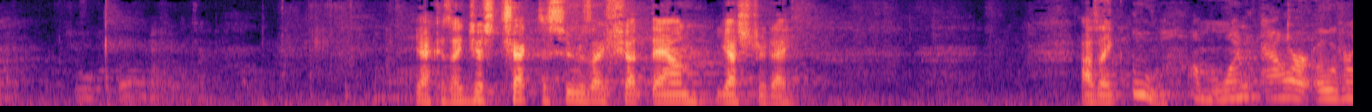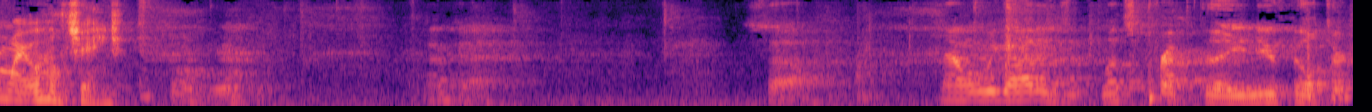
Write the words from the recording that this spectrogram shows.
Okay. So we'll put that on the filter. Yeah, because I just checked as soon as I shut down yesterday. I was like, ooh, I'm one hour over my oil change. Okay. So, now what we got is, let's prep the new filter.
